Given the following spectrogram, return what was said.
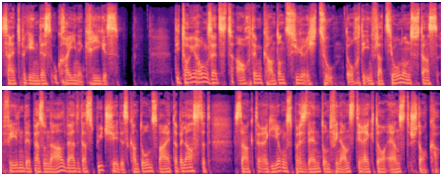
seit Beginn des Ukraine-Krieges. Die Teuerung setzt auch dem Kanton Zürich zu. Durch die Inflation und das fehlende Personal werde das Budget des Kantons weiter belastet, sagt Regierungspräsident und Finanzdirektor Ernst Stocker.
